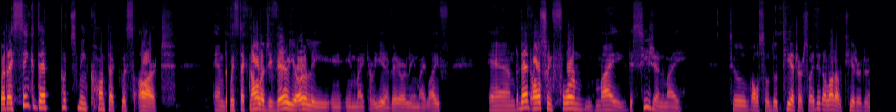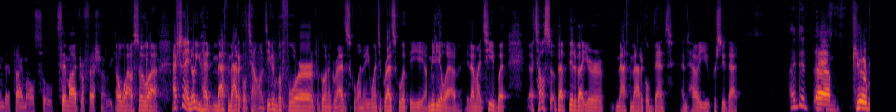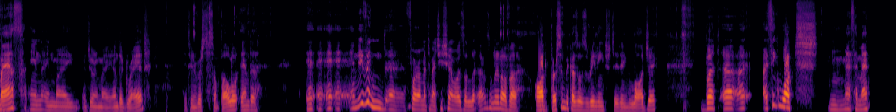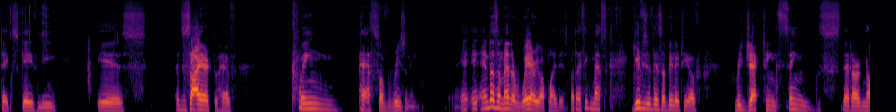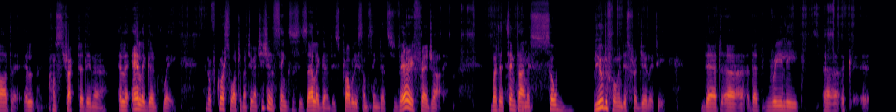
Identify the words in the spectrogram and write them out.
But I think that puts me in contact with art and with technology very early in, in my career, very early in my life. And that also informed my decision, my to also do theater. So I did a lot of theater during that time, also semi professionally. Oh, wow. So uh, actually, I know you had mathematical talents even before going to grad school. I know you went to grad school at the uh, Media Lab at MIT, but uh, tell us a bit about your mathematical bent and how you pursued that. I did um, pure math in, in my during my undergrad at the University of São Paulo, and uh, and even uh, for a mathematician, I was a I was a little of a odd person because I was really interested in logic. But uh, I I think what mathematics gave me is a desire to have clean paths of reasoning. It, it, doesn't matter where you apply this, but I think math gives you this ability of rejecting things that are not constructed in a elegant way. And of course, what a mathematician thinks is elegant is probably something that's very fragile, but at the same time is so beautiful in this fragility that uh, that really uh,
